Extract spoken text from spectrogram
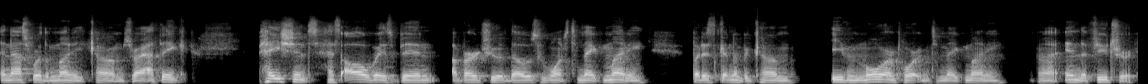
and that's where the money comes, right? I think patience has always been a virtue of those who wants to make money, but it's going to become even more important to make money uh, in the future.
